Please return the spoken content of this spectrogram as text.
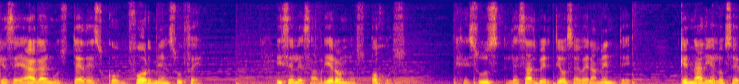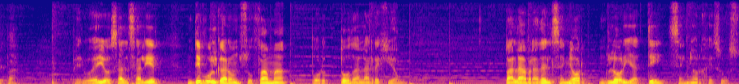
que se hagan ustedes conforme a su fe. Y se les abrieron los ojos. Jesús les advirtió severamente que nadie lo sepa, pero ellos al salir divulgaron su fama por toda la región. Palabra del Señor, gloria a ti, Señor Jesús.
